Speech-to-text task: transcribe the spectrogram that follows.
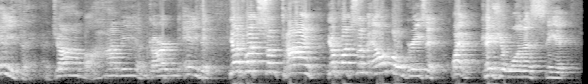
anything, a job, a hobby, a garden, anything. You put some time, you put some elbow grease in. Why? Because you want to see it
